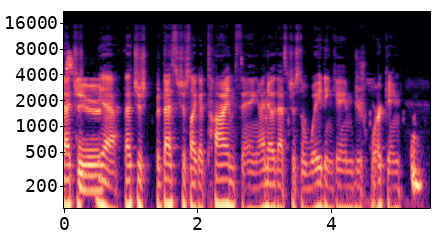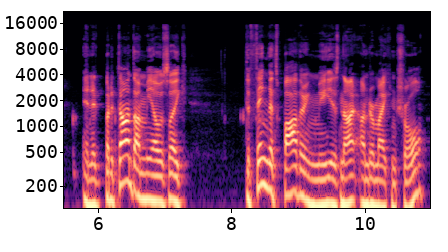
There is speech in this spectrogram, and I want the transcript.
that's just, dude. yeah, that's just, but that's just like a time thing. I know that's just a waiting game, just working. And it, but it dawned on me, I was like, the thing that's bothering me is not under my control.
